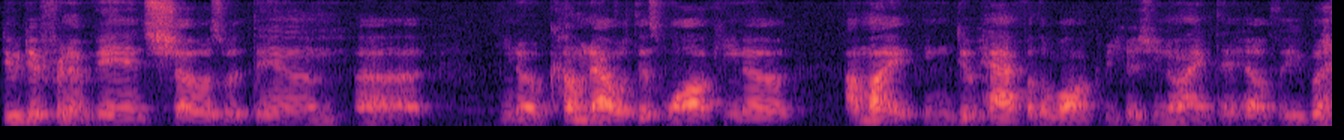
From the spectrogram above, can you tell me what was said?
do different events, shows with them. Uh, you know, coming out with this walk, you know, I might even do half of the walk because you know I ain't that healthy, but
